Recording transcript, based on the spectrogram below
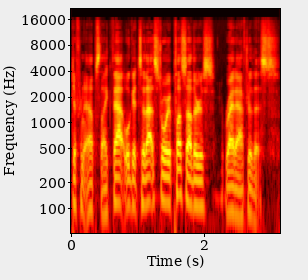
different apps like that. We'll get to that story plus others right after this.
